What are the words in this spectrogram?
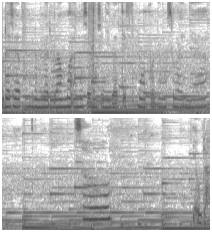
udah saya pendam dari lama emosi-emosi negatif maupun emosi lainnya. So ya udah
